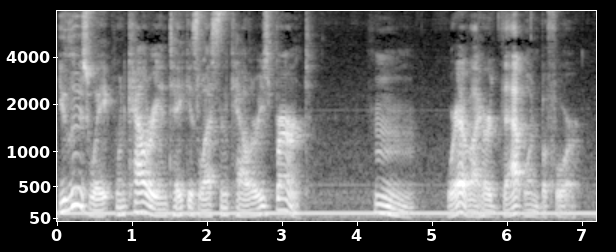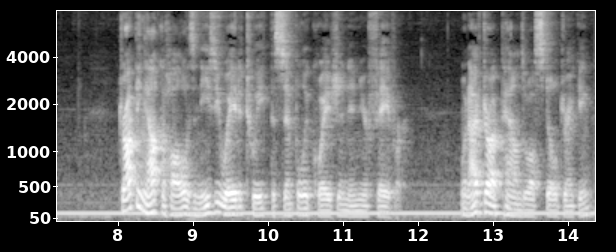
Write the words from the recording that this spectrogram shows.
You lose weight when calorie intake is less than calories burned. Hmm, where have I heard that one before? Dropping alcohol is an easy way to tweak the simple equation in your favor. When I've dropped pounds while still drinking,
